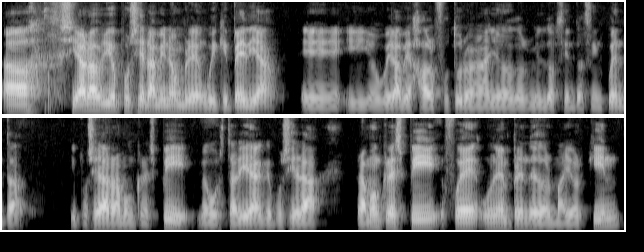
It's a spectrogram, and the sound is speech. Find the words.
ah, si ahora yo pusiera mi nombre en Wikipedia, eh, y hubiera viajado al futuro en el año 2250 y pusiera Ramón Crespi, me gustaría que pusiera Ramón Crespi fue un emprendedor mallorquín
